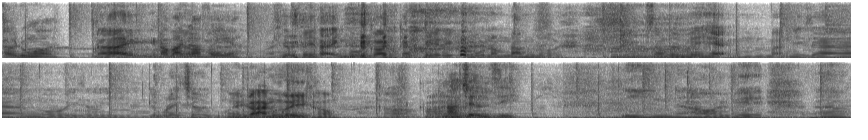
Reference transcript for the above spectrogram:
ờ đúng rồi. Đấy nó bán cà phê à? Bán cà phê tại anh ngồi quán cà phê đấy bốn năm năm rồi. À. xong rồi mới hẹn bạn ấy ra ngồi rồi lúc đấy trời cũng hơi có ăn mì không? Có, có. nói chuyện gì? Thì hỏi về uh,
